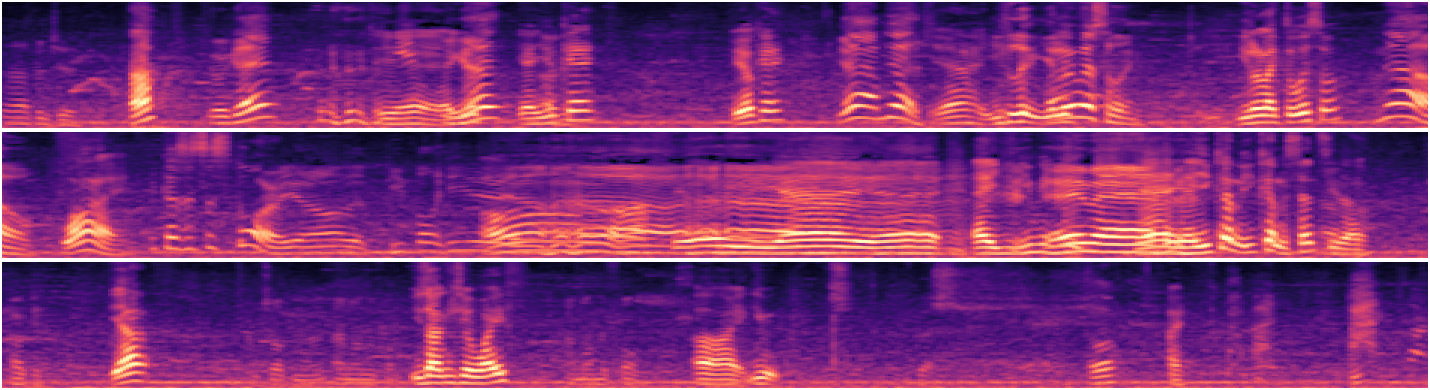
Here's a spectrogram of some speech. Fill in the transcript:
What happened to you? Huh? You okay? Yeah. You you good? Yeah. You okay? You okay? Yeah, I'm good. Yeah. You look. You Why are you whistling? You don't like the whistle? No, Why? because it's a store. You know, the people here. Oh, I feel you. Yeah, yeah. Hey, you be. Hey, you- man. Yeah, yeah. You kind of, you kind of sexy oh. though. Okay, Yeah. I'm talking. I'm on the phone. You talking to your wife? I'm on the phone. Oh, all right. You. Hello. Hi. Bye. Bye.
